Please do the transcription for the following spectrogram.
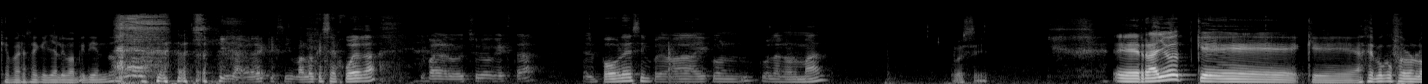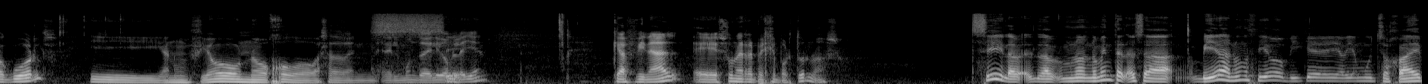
que parece que ya lo iba pidiendo. Sí, la verdad es que sí, para lo que se juega y para lo chulo que está. El pobre siempre va ahí con, con la normal. Pues sí. Eh, Riot, que, que hace poco fueron los Worlds y anunció un nuevo juego basado en, en el mundo de League of. Legends, que al final eh, es un RPG por turnos. Sí, la- la- no, no me enter- o sea, vi el anuncio, vi que había mucho hype,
